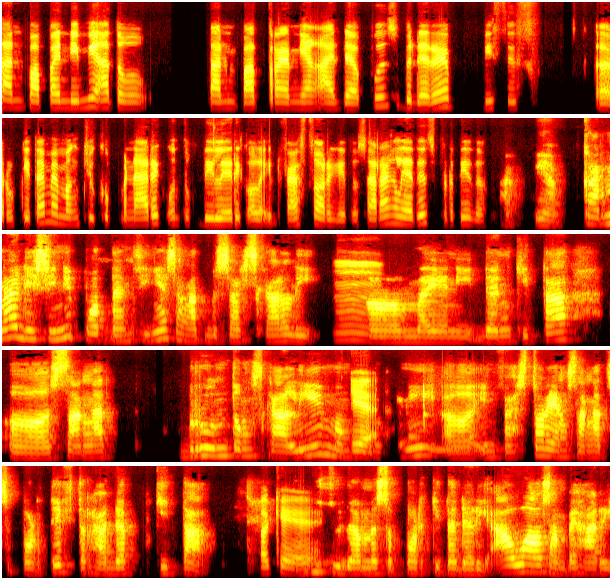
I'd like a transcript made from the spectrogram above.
tanpa pandemi atau tanpa tren yang ada pun sebenarnya bisnis uh, kita memang cukup menarik untuk dilirik oleh investor gitu. Sarang lihatnya seperti itu. Ya, karena di sini potensinya sangat besar sekali, hmm. uh, Mbak Yani, dan kita uh, sangat beruntung sekali mempunyai yeah. uh, investor yang sangat suportif terhadap kita. Oke. Okay. Sudah mensupport kita dari awal sampai hari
